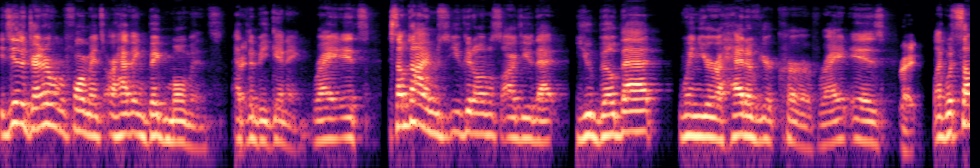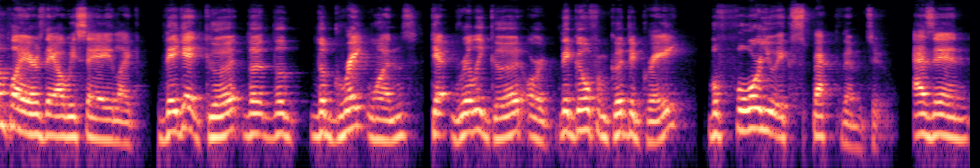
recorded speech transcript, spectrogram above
it's either general performance or having big moments at Right. the beginning, right? It's sometimes you could almost argue that you build that when you're ahead of your curve, right? Is Right. like with some players they always say like they get good the the the great ones get really good or they go from good to great before you expect them to as in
